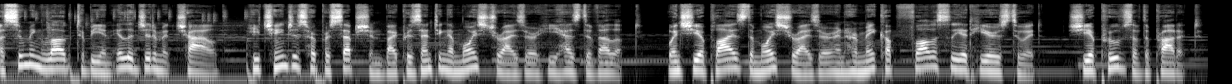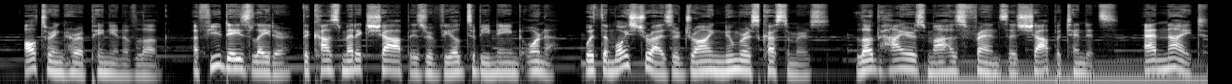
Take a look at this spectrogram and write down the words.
assuming Lug to be an illegitimate child, he changes her perception by presenting a moisturizer he has developed. When she applies the moisturizer and her makeup flawlessly adheres to it, she approves of the product, altering her opinion of Lug. A few days later, the cosmetic shop is revealed to be named Orna. With the moisturizer drawing numerous customers, Lug hires Maha's friends as shop attendants. At night,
